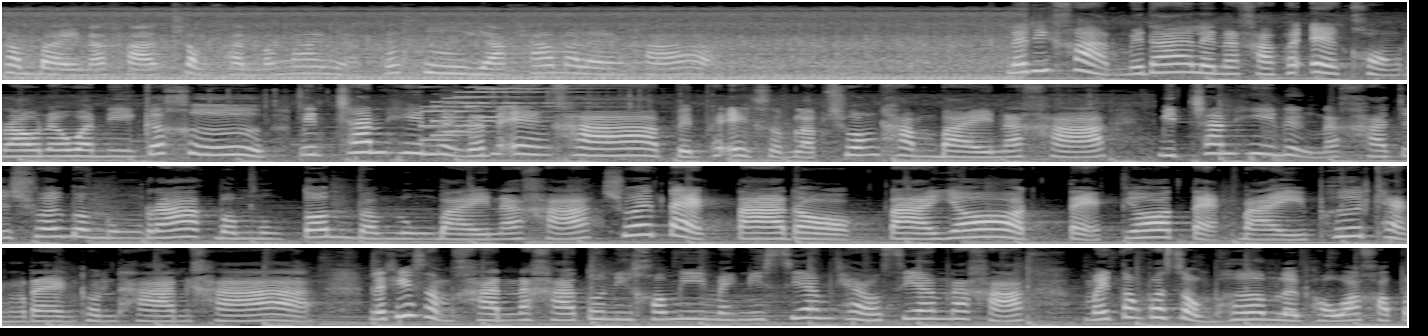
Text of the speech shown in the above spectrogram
ทำใบนะคะสำคัญมากๆเนี่ยก็คือยาฆ่าแมลงค่ะ และที่ขาดไม่ได้เลยนะคะ พระเอกของเราในวันนี้ก็คือมิชชั่นทีหนึ่งนั่นเองค่ะ เป็นพระเอกสำหรับช่วงทำใบนะคะมิชชั่นทีหนึ่งนะคะจะช่วยบำรุงรากบำรุงต้นบำรุงใบนะคะ ช่วยแตกตาดอก ตายอด แตกยอด แตกใบ พืชแข็งแรงทนทานค่ะ และที่สำคัญนะคะ ตัวนี้เขามีแมกนีเซียมแคลเซียมนะคะ ไม่ต้องผสมเพิ่มเลยเพราะว่าเขาผ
